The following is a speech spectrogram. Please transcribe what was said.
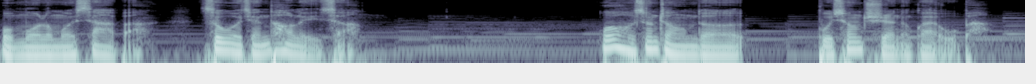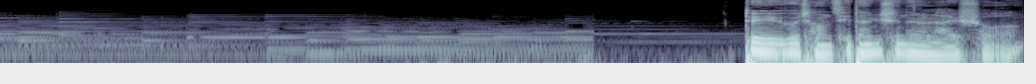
我摸了摸下巴，自我检讨了一下。我好像长得不像吃人的怪物吧？对于一个长期单身的人来说，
